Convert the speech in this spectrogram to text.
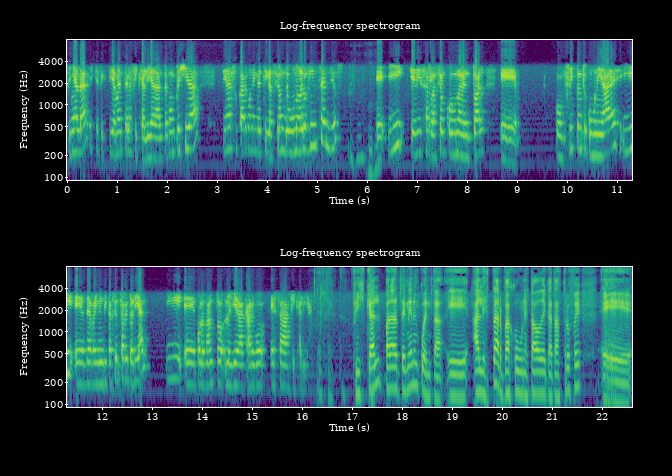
señalar es que efectivamente la Fiscalía de Alta Complejidad tiene a su cargo una investigación de uno de los incendios uh -huh. eh, y que dice relación con un eventual eh, conflicto entre comunidades y eh, de reivindicación territorial y eh, por lo tanto lo lleva a cargo esa fiscalía. Perfecto. fiscal para tener en cuenta, eh, al estar bajo un estado de catástrofe, eh,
